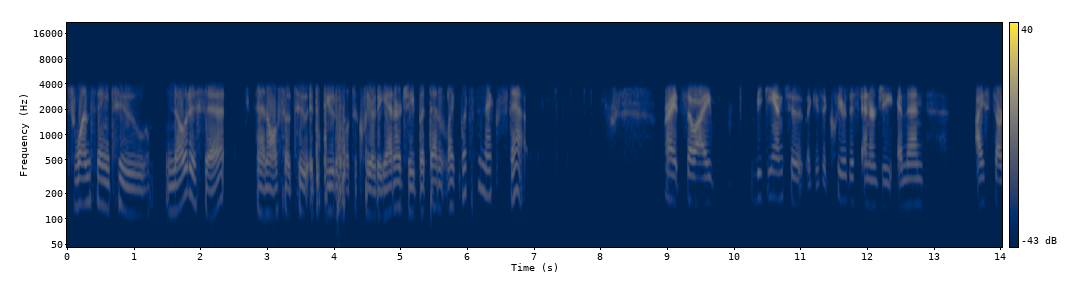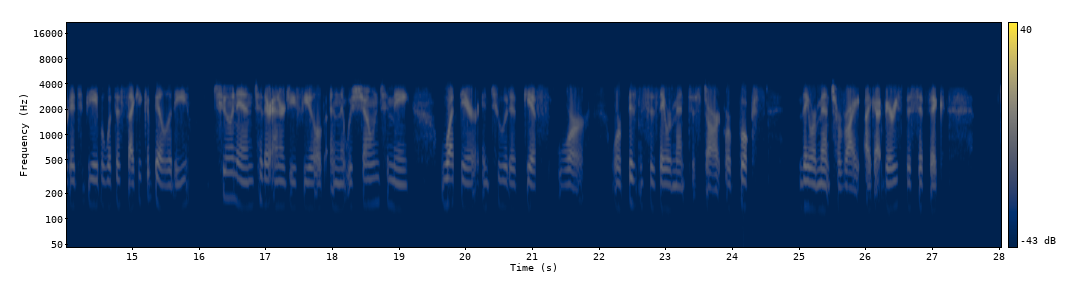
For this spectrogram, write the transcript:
it's one thing to notice it and also to it's beautiful to clear the energy, but then like what's the next step? Right. So I began to, like I said, clear this energy, and then I started to be able, with this psychic ability, tune in to their energy field, and it was shown to me what their intuitive gifts were, or businesses they were meant to start, or books they were meant to write. I got very specific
